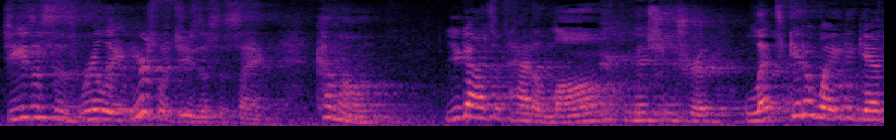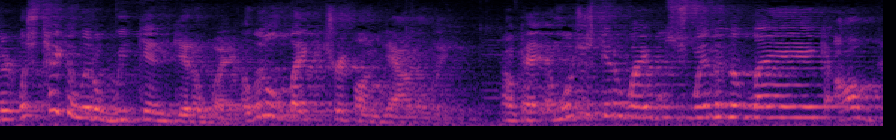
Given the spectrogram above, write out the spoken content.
Jesus is really, here's what Jesus is saying. Come on, you guys have had a long mission trip. Let's get away together. Let's take a little weekend getaway, a little lake trip on Galilee. Okay, and we'll just get away. We'll swim in the lake. I'll,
